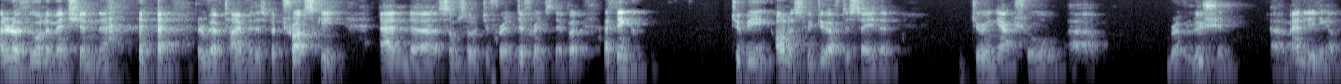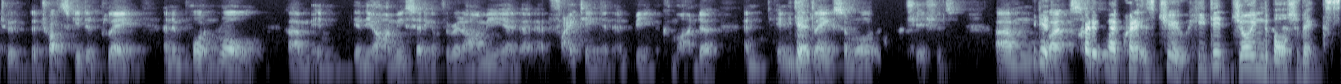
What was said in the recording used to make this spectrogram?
I don't know if you want to mention. I don't have time for this, but Trotsky and uh, some sort of different difference there. But I think, to be honest, we do have to say that during the actual uh, revolution um, and leading up to it, that Trotsky did play an important role um, in in the army, setting up the Red Army and, and, and fighting and, and, being a commander, and in playing some role in negotiations. Um, he did. But credit where credit is due. He did join the Bolsheviks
